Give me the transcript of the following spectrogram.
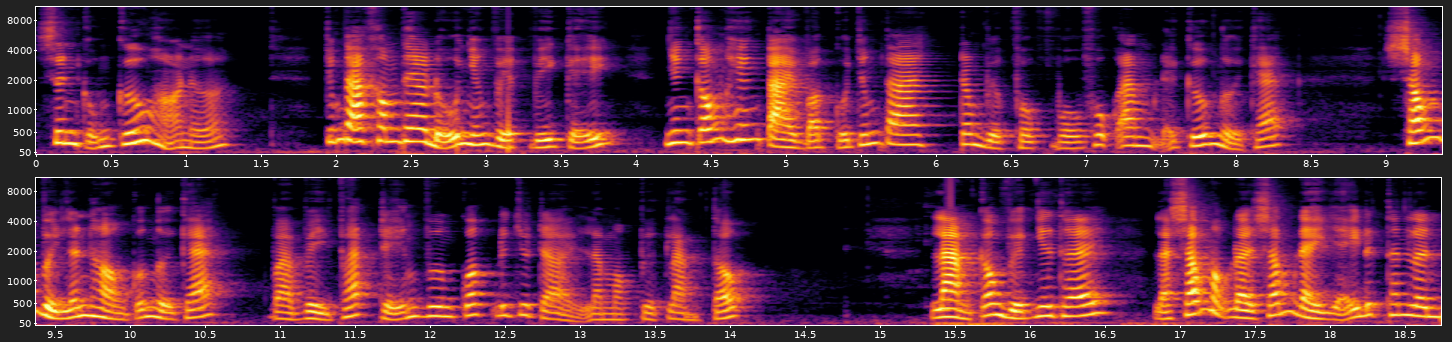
xin cũng cứu họ nữa. Chúng ta không theo đuổi những việc vị kỷ, nhưng cống hiến tài vật của chúng ta trong việc phục vụ phúc âm để cứu người khác. Sống vì linh hồn của người khác và vì phát triển vương quốc Đức Chúa Trời là một việc làm tốt. Làm công việc như thế là sống một đời sống đầy dẫy Đức Thánh Linh.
